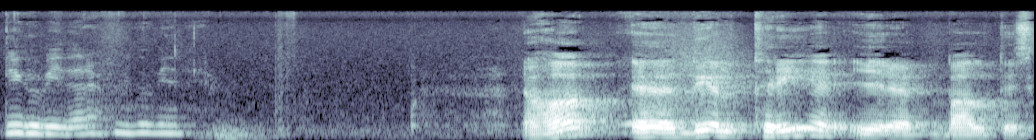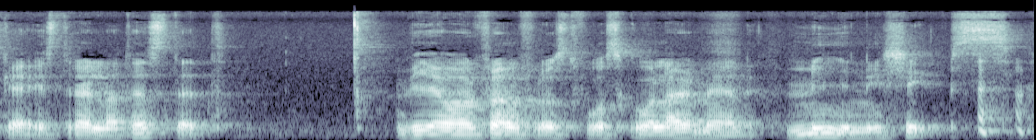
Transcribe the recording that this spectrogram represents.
Vi går vidare. Vi går vidare. Jaha, eh, del tre i det baltiska Estrella-testet. Vi har framför oss två skålar med minichips.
